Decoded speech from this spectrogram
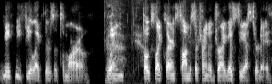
make me feel like there's a tomorrow when folks like Clarence Thomas are trying to drag us to yesterday.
